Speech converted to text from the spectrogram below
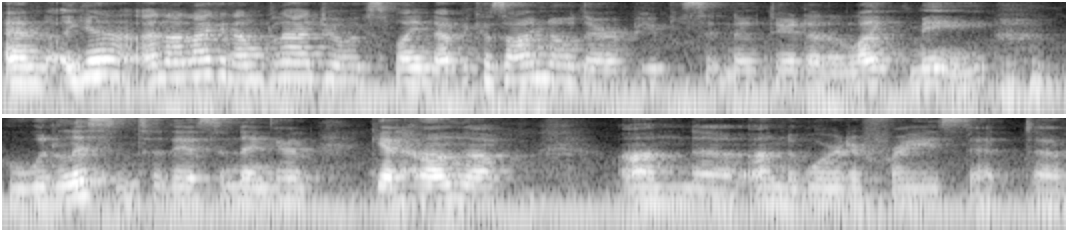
And yeah, and I like it. I'm glad you explained that because I know there are people sitting out there that are like me, who would listen to this and then get, get hung up on uh, on the word or phrase that um,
